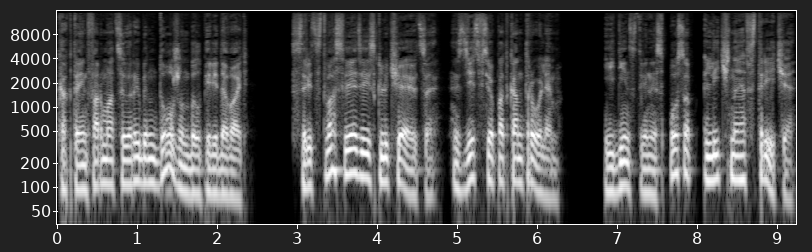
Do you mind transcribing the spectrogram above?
Как-то информацию Рыбин должен был передавать. Средства связи исключаются, здесь все под контролем. Единственный способ – личная встреча.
